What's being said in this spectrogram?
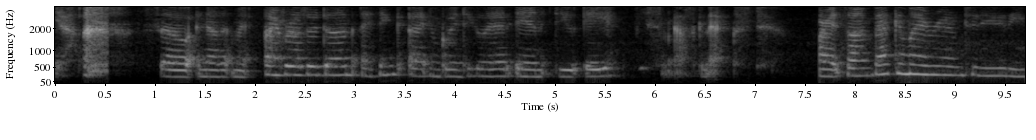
Yeah. So now that my eyebrows are done, I think I am going to go ahead and do a face mask next. Alright, so I'm back in my room to do the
